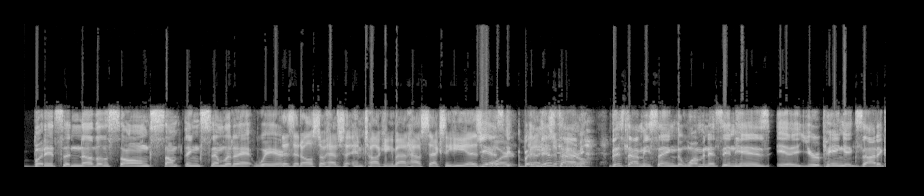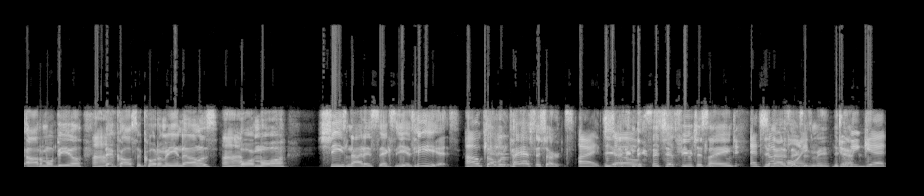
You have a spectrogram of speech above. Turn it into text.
but it's another song, something similar to that where Does it also have him talking about how sexy he is? Yes, for, but uh, this time, this time he's saying the woman that's in his uh, European exotic automobile Uh-huh. that costs a quarter million dollars Uh-huh. or more, she's not as sexy as he is. Okay. So we're past the shirts. All right. Yeah, so this is just Future saying at some not as sexy point, as me. do Yeah. we get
